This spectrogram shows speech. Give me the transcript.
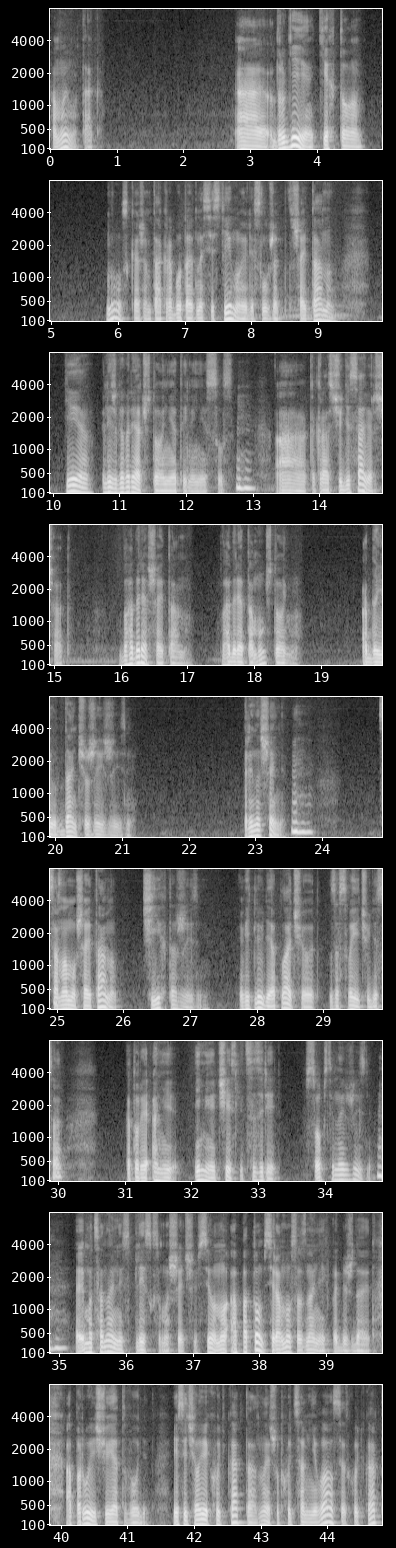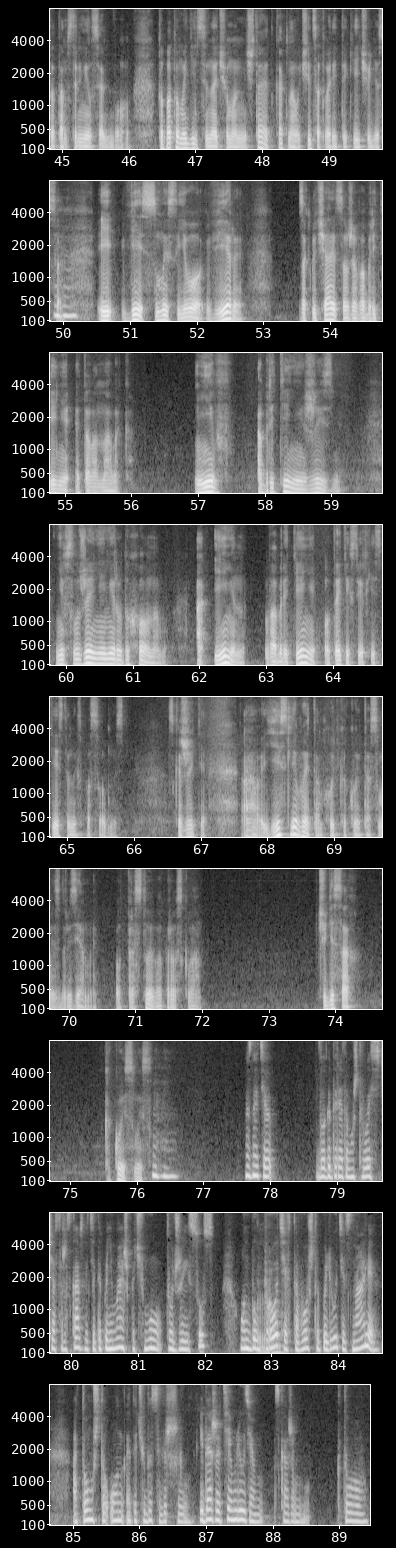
По-моему, так. А другие, те, кто, ну, скажем так, работают на систему или служат шайтану, те лишь говорят, что они от имени Иисуса, Угу. а как раз чудеса вершат благодаря шайтану, благодаря тому, что ему отдают дань чужой жизни. Приношение Угу. самому шайтану чьих-то жизней. Ведь люди оплачивают за свои чудеса, которые они имеют честь лицезреть в собственной жизни. Угу. Эмоциональный всплеск сумасшедший, все. Ну а потом все равно сознание их побеждает, а порой еще и отводит. Если человек хоть как-то, знаешь, вот хоть сомневался, хоть как-то там стремился к Богу, то потом единственное, о чем он мечтает, как научиться творить такие чудеса. Мгм. И весь смысл его веры заключается уже в обретении этого навыка. Не в обретении жизни, не в служении миру духовному, а именно в обретении вот этих сверхъестественных способностей. Скажите, а есть ли в этом хоть какой-то смысл, друзья мои? Вот простой вопрос к вам. В чудесах какой смысл? Мгм. Вы знаете, благодаря тому, что вы сейчас рассказываете, ты понимаешь, почему тот же Иисус, он был против того, чтобы люди знали о том, что он это чудо совершил. И даже тем людям, скажем, кто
